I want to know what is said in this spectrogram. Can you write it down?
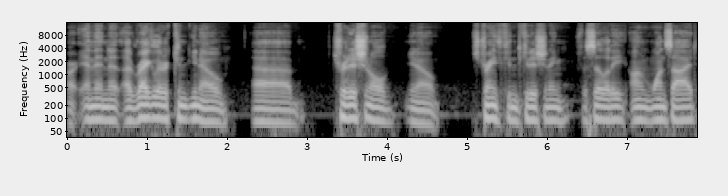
or and then a, a regular, con, you know, uh, traditional, you know, strength con- conditioning facility on one side,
